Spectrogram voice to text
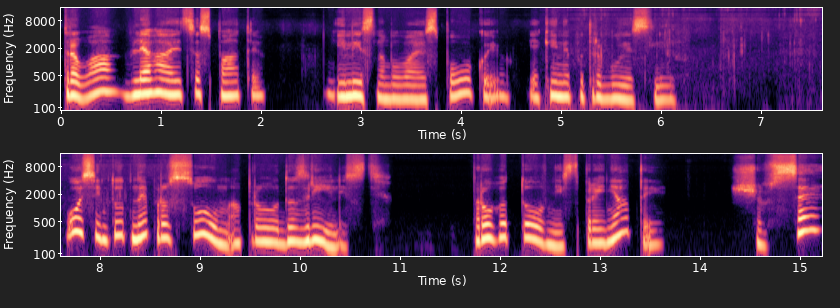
трава влягається спати, і ліс набуває спокою, який не потребує слів. Осінь тут не про сум, а про дозрілість, про готовність прийняти, що все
